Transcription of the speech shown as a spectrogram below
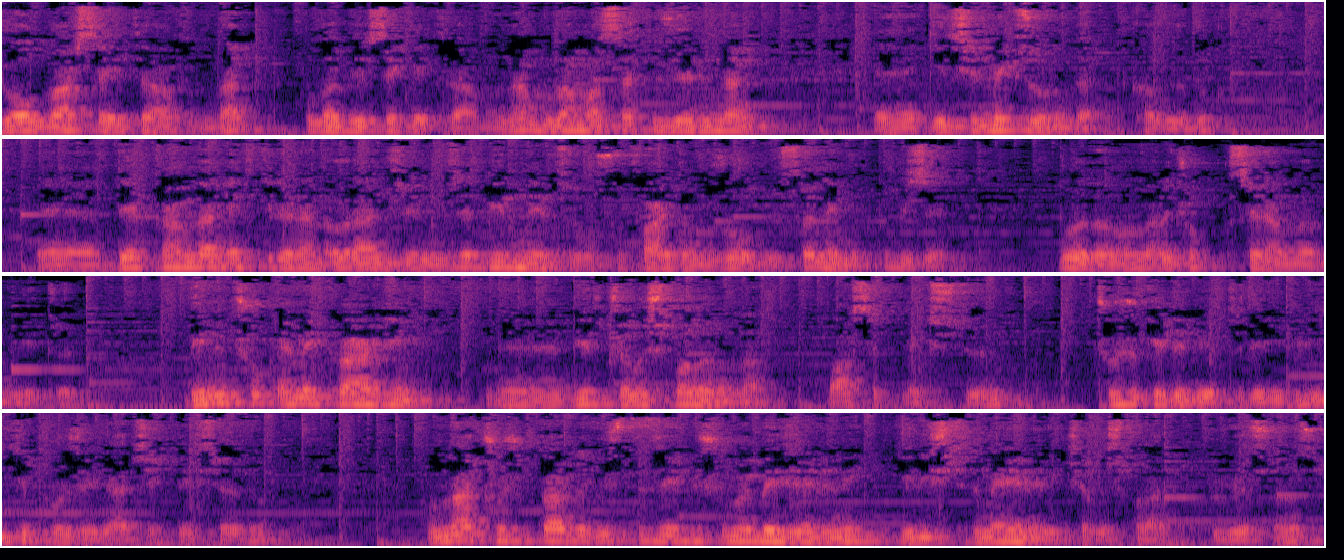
yol varsa etrafından bulabilirsek etrafından bulamazsak üzerinden e, geçirmek zorunda kalıyorduk. E, depremden etkilenen öğrencilerimize bir nebze olsun faydamız olduysa ne mutlu bize. Buradan onlara çok selamlarımı iletiyorum. Benim çok emek verdiğim e, bir çalışma alanından bahsetmek istiyorum. Çocuk edebiyatı ile ilgili iki proje gerçekleştirdim. Bunlar çocuklarda üst düzey düşünme becerilerini geliştirmeye yönelik çalışmalar biliyorsunuz.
